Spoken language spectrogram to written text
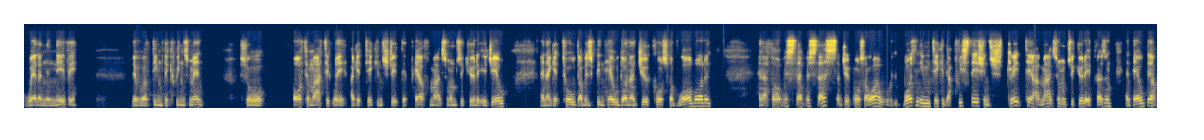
were in the navy, they were deemed the Queen's men. So automatically, I get taken straight to Perth maximum security jail, and I get told I was being held on a due course of law warrant. And I thought, was that was this a due course of law? I wasn't even taken to a police station, straight to a maximum security prison and held there.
